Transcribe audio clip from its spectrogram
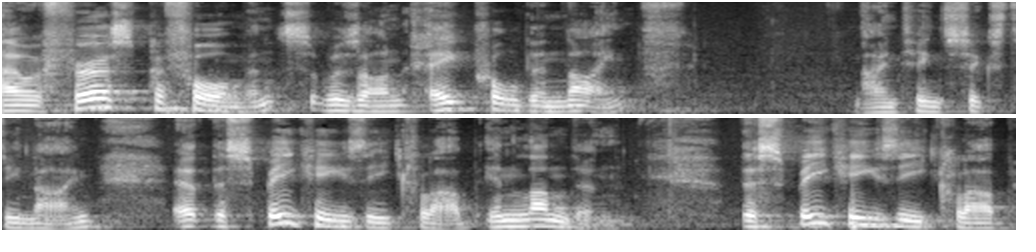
Our first performance was on April the 9th, 1969, at the Speakeasy Club in London. The Speakeasy Club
